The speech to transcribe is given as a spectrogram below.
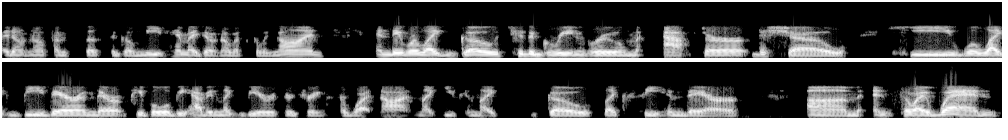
I don't know if I'm supposed to go meet him. I don't know what's going on. And they were like, go to the green room after the show. He will like be there and there people will be having like beers or drinks or whatnot. And like you can like go like see him there. Um, and so I went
